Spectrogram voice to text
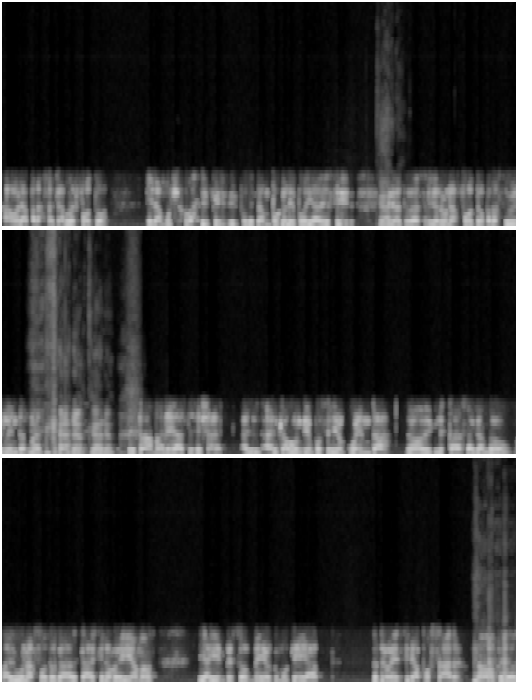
Ahora, para sacarle fotos, era mucho más difícil porque tampoco le podía decir, mira, te voy a sacar una foto para subirla a internet. claro, claro. De todas maneras, ella al, cabo de un tiempo se dio cuenta, ¿no? De que le estaba sacando alguna foto cada, vez que nos veíamos y ahí empezó medio como que a, no te voy a decir a posar, ¿no? Pero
